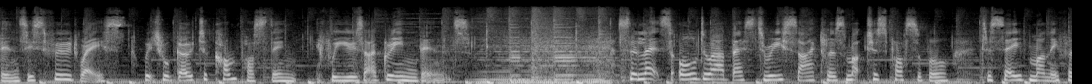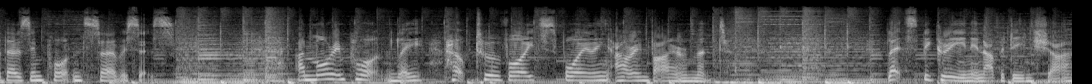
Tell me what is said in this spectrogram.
bins is food waste, which will go to composting if we use our green bins. So let's all do our best to recycle as much as possible to save money for those important services and more importantly, help to avoid spoiling our environment. Let's be green in Aberdeenshire.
